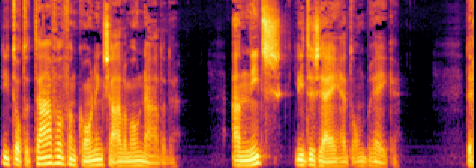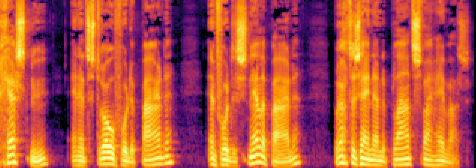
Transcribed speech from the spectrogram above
die tot de tafel van koning Salomo naderde. Aan niets lieten zij het ontbreken. De gerst nu en het stro voor de paarden en voor de snelle paarden brachten zij naar de plaats waar hij was,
